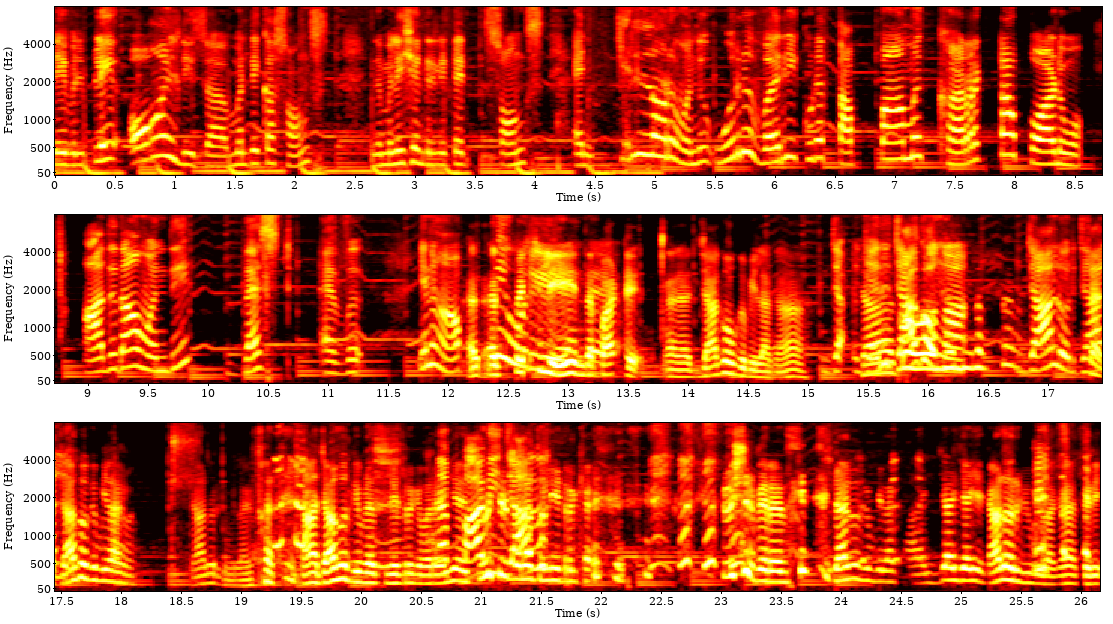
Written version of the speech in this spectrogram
they will play all this Merdeka songs இந்த மலேசியன் ரிலேட்டட் சாங்ஸ் அண்ட் எல்லாரும் வந்து ஒரு வரி கூட தப்பாம கரெக்டா பாடுவோம். அதுதான் வந்து பெஸ்ட் எவர் ஏன்னா அப்படி ஒரு இந்த பாட்டு ஜாகோ எது ஜாகோங்க? ஜால் ஒரு ஜால். ஜாகோ கபிலாங்க நான் ஜாகோ கபிலா சொல்லிட்டு இருக்கேன். டியூஷன் பேரா. சொல்லிட்டு இருக்கேன். டியூஷன் பேர் அது ஜாகோ ஐயா ஐயா ஜாலோ கபிலாங்க சரி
